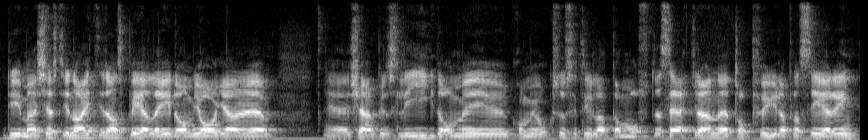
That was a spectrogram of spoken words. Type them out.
det är Manchester United han spelar i. De jagar eh, Champions League. De är, kommer ju också se till att de måste säkra en topp 4-placering.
